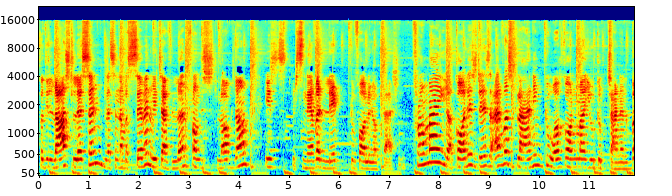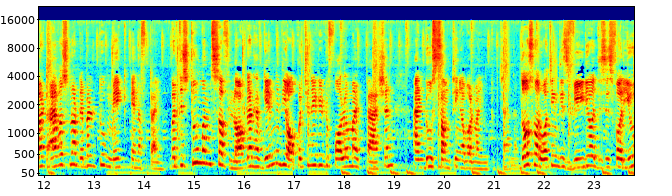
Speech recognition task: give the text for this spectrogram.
So the last lesson, lesson number seven, which I've learned from this lockdown is it's never late to follow your passion. From my uh, college days, I was planning to work on my YouTube channel, but I was not able to make enough time. But these two months of lockdown have given me the opportunity to follow my passion and do something about my YouTube channel. Those who are watching this video, this is for you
